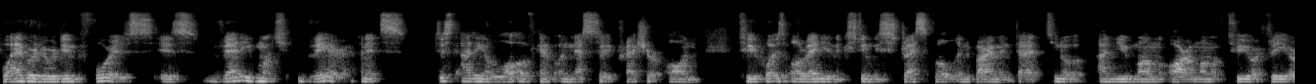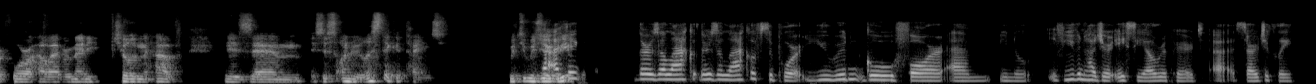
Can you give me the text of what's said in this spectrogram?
whatever they were doing before is is very much there, and it's just adding a lot of kind of unnecessary pressure on to what is already an extremely stressful environment that you know a new mum or a mum of two or three or four or however many children they have is um is just unrealistic at times. Would you would you yeah, agree? I think there's a lack there's a lack of support. You wouldn't go for um you know if you even had your acl repaired uh, surgically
